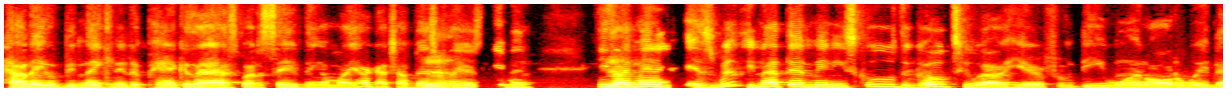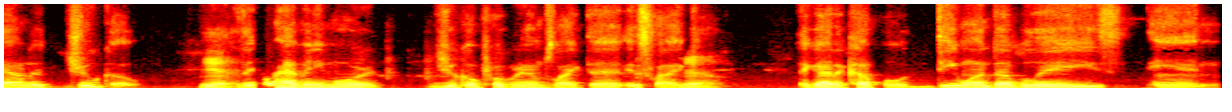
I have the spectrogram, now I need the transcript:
how they would be making it apparent. Because I asked about the same thing. I'm like, y'all got your best Yeah. players even. He's Yeah. like, man, it's really not that many schools to go to out here from D1 all the way down to JUCO. Yeah. They don't have any more JUCO programs like that. It's like Yeah. they got a couple D1 double A's and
